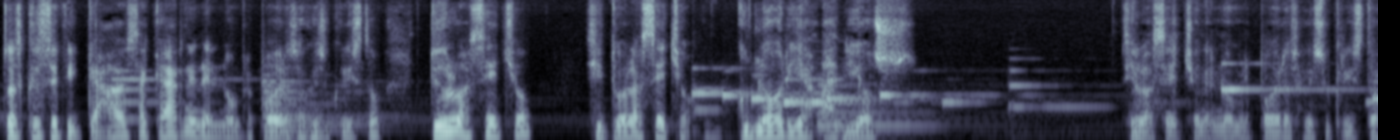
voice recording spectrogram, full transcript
tú has crucificado esa carne en el nombre poderoso de Jesucristo. Tú lo has hecho. Si tú lo has hecho, gloria a Dios. Si lo has hecho en el nombre poderoso de Jesucristo.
